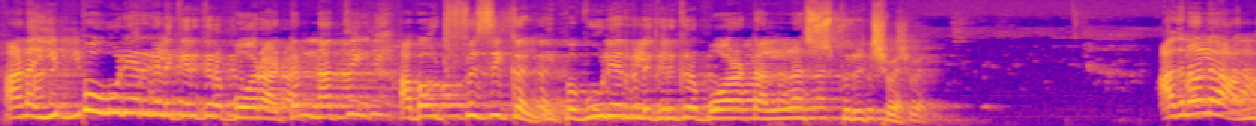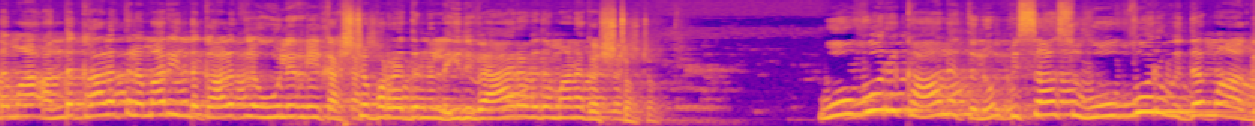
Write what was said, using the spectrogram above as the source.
ஆனால் இப்போ ஊழியர்களுக்கு இருக்கிற போராட்டம் நத்திங் அபவுட் ஃபிசிக்கல் இப்போ ஊழியர்களுக்கு இருக்கிற போராட்டம் எல்லாம் ஸ்பிரிச்சுவல் அதனால அந்த மா அந்த காலத்தில் மாதிரி இந்த காலத்தில் ஊழியர்கள் கஷ்டப்படுறதுன்னு இல்லை. இது வேறு விதமான கஷ்டம். ஒவ்வொரு காலத்திலும் பிசாசு ஒவ்வொரு விதமாக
